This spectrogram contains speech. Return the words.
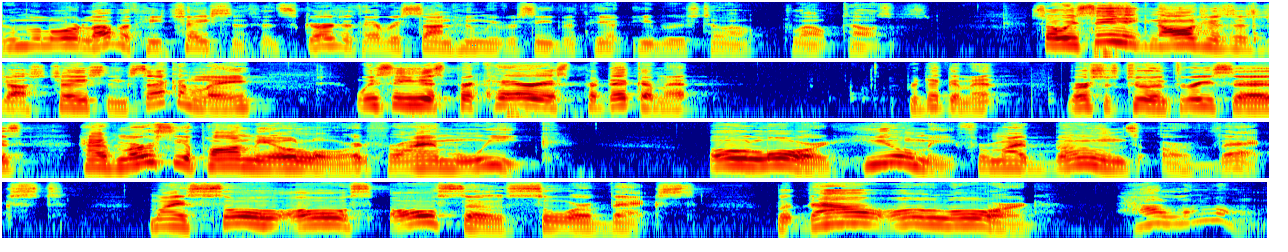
Whom the Lord loveth, he chasteneth, and scourgeth every son whom he receiveth, Hebrews 12, 12 tells us. So we see he acknowledges his just chastening. Secondly, we see his precarious predicament. Predicament. Verses 2 and 3 says, Have mercy upon me, O Lord, for I am weak. O Lord, heal me, for my bones are vexed. My soul also sore vexed. But thou, O Lord, how long?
